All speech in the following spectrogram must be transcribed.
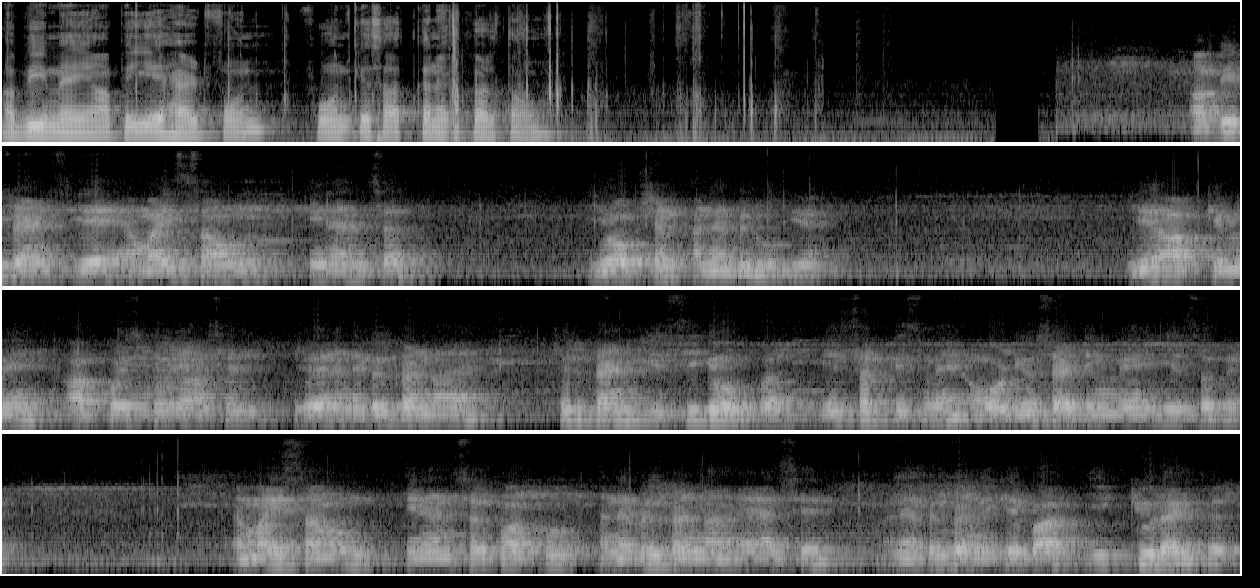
अभी मैं यहाँ पे ये हेडफोन फ़ोन के साथ कनेक्ट करता हूँ। अभी फ्रेंड्स ये एम आई साउंड इन आंसर ये ऑप्शन अनेबल हो गया है। ये आपके में, आपको इसको यहाँ से जो है अनेबल करना है। फिर फ्रेंड्स इसी के ऊपर, ये सब किसमें ऑडियो सेटिंग में ये सब है। एम आई साउंड इन आंसर को आपको अनेबल करना है ऐसे। अनेबल करने के बाद इक्वलाइज़र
